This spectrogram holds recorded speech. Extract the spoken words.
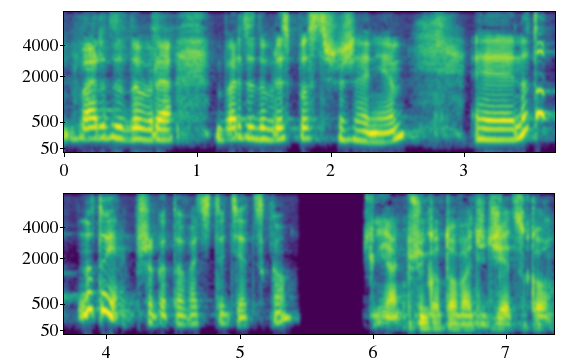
Bardzo, dobra, bardzo dobre spostrzeżenie. E, no to, no to jak przygotować to dziecko? Jak przygotować dziecko?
